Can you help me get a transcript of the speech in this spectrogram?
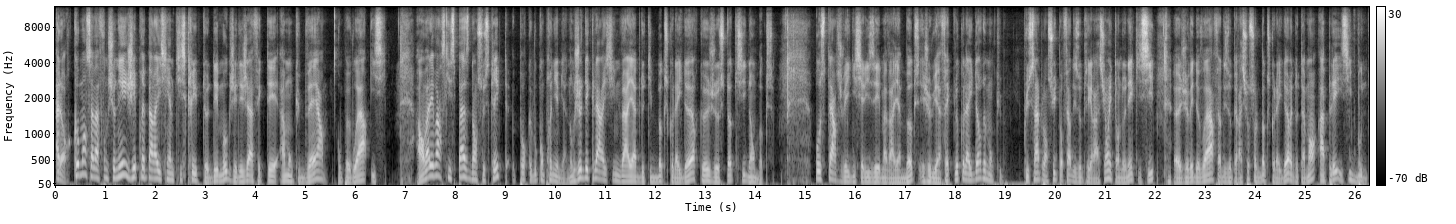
Alors, comment ça va fonctionner? J'ai préparé ici un petit script démo que j'ai déjà affecté à mon cube vert, qu'on peut voir ici. Alors on va aller voir ce qui se passe dans ce script pour que vous compreniez bien. Donc je déclare ici une variable de type box collider que je stocke ici dans box. Au start, je vais initialiser ma variable box et je lui affecte le collider de mon cube. Plus simple ensuite pour faire des opérations, étant donné qu'ici, euh, je vais devoir faire des opérations sur le box collider et notamment appeler ici bound.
